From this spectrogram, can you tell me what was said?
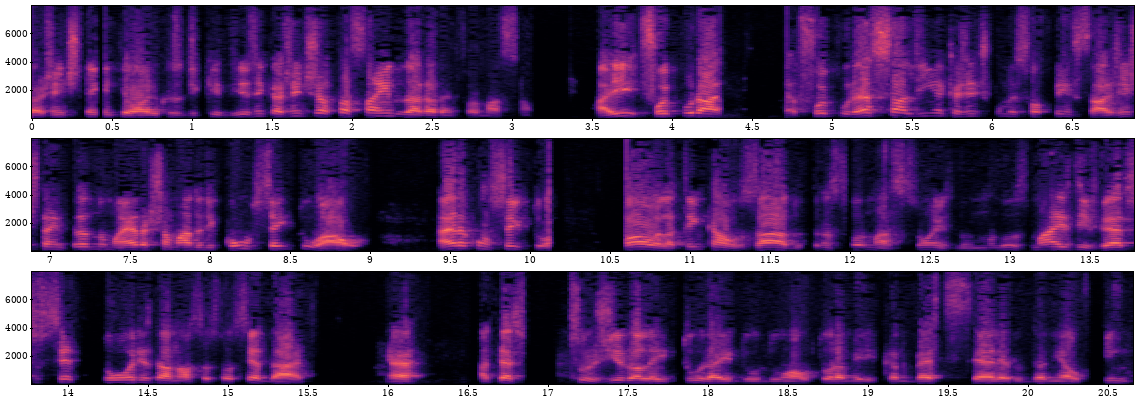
a gente tem teóricos de que dizem que a gente já está saindo da era da informação. Aí foi por, a, foi por essa linha que a gente começou a pensar. A gente está entrando numa era chamada de conceitual. A era conceitual ela tem causado transformações nos mais diversos setores da nossa sociedade. Né? Até surgiu a leitura aí de um autor americano best-seller, o Daniel Pink,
